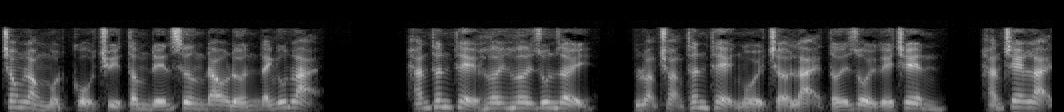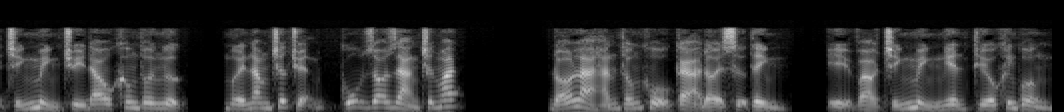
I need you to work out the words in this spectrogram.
trong lòng một cổ trùy tâm đến xương đau đớn đánh út lại. Hắn thân thể hơi hơi run rẩy, loạn trọng thân thể ngồi trở lại tới rồi ghế trên, hắn che lại chính mình truy đau không thôi ngực, 10 năm trước chuyện cũ rõ ràng trước mắt. Đó là hắn thống khổ cả đời sự tình, ỷ vào chính mình niên thiếu khinh cuồng,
